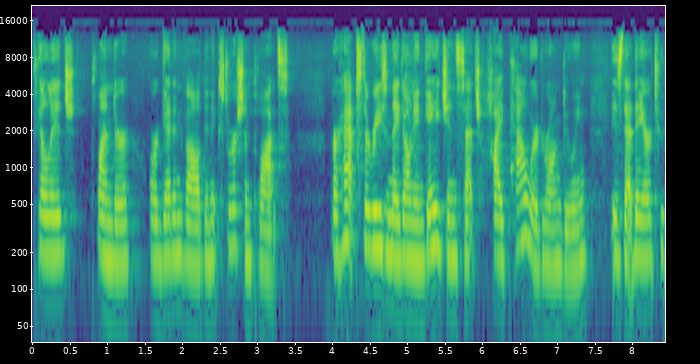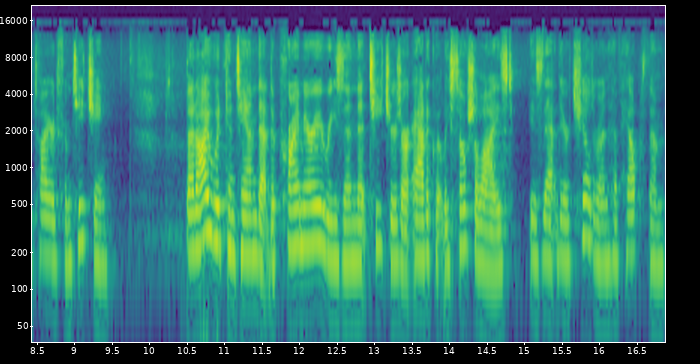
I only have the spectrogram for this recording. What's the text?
pillage, plunder, or get involved in extortion plots. Perhaps the reason they don't engage in such high powered wrongdoing is that they are too tired from teaching. But I would contend that the primary reason that teachers are adequately socialized is that their children have helped them.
